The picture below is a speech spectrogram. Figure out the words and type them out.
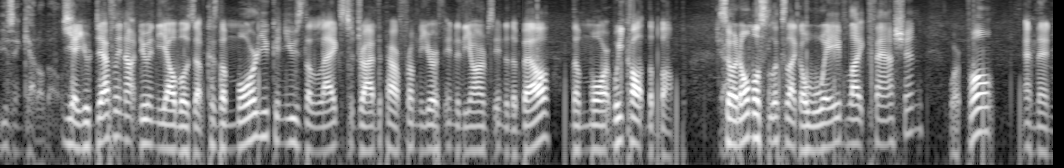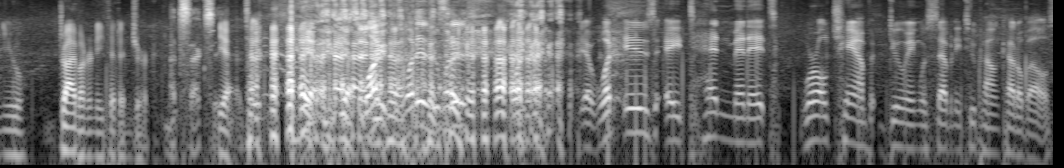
using kettlebells. Yeah, you're definitely not doing the elbows up because the more you can use the legs to drive the power from the earth into the arms into the bell, the more we call it the bump. So it almost looks like a wave-like fashion where boom, and then you drive underneath it and jerk. That's sexy. Yeah. So what, what is what is yeah, what is a 10 minute world champ doing with 72 pound kettlebells?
